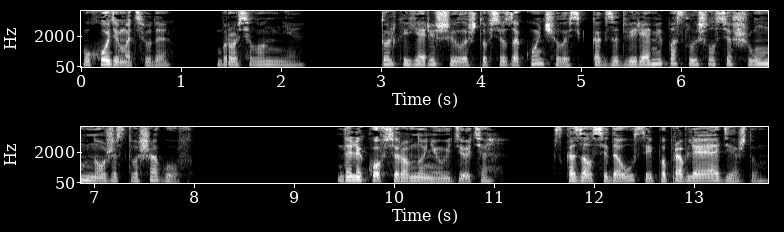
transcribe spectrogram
«Уходим отсюда», — бросил он мне. Только я решила, что все закончилось, как за дверями послышался шум множества шагов. «Далеко все равно не уйдете», — сказал Седоусый, поправляя одежду.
